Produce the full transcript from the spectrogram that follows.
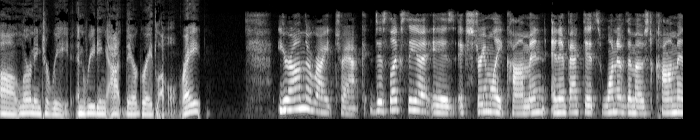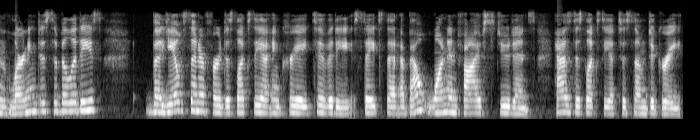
uh, learning to read and reading at their grade level, right? You're on the right track. Dyslexia is extremely common, and in fact, it's one of the most common learning disabilities. The Yale Center for Dyslexia and Creativity states that about one in five students has dyslexia to some degree.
